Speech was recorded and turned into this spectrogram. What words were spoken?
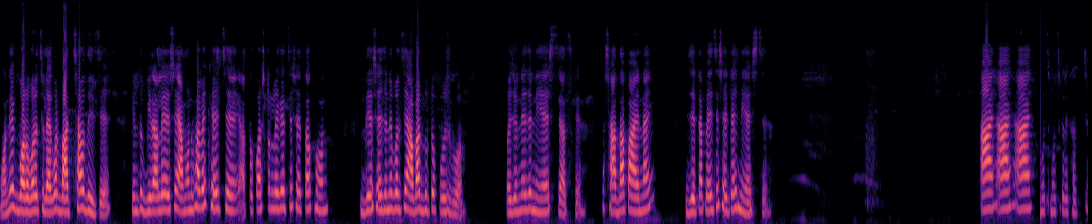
অনেক বড় বড় ছিল, একবার বাচ্চাও দিয়েছে। কিন্তু বিড়ালে এসে এমন ভাবে খেয়েছে, এত কষ্ট লেগেছে সে তখন। দিয়ে সেই জন্য বলছি, আবার দুটো পুষবো। ওই জন্য যে নিয়ে এসছে আজকে। সাদা পায় নাই, যেটা পেয়েছে সেটাই নিয়ে এসছে। আয় আয় আয়। মুচমুচ করে খাচ্ছে।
